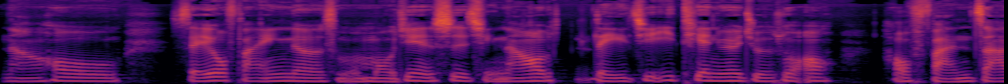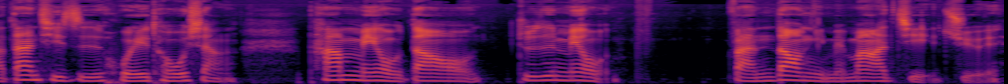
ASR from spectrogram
然后谁又反映了什么某件事情，然后累积一天你会觉得说哦好繁杂，但其实回头想，他没有到就是没有烦到你没办法解决。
